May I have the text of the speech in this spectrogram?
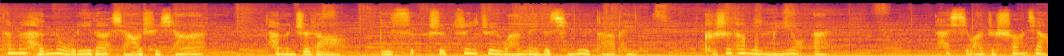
他们很努力的想要去相爱，他们知道彼此是最最完美的情侣搭配，可是他们没有爱。他喜欢着霜降。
